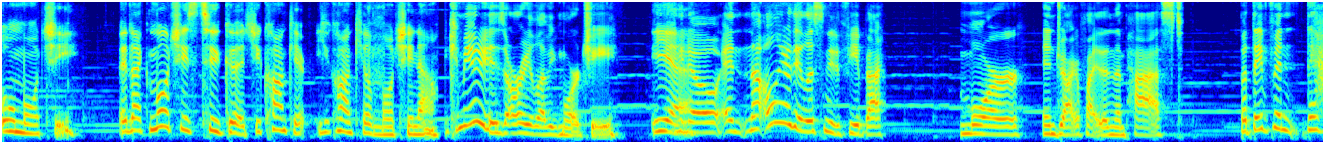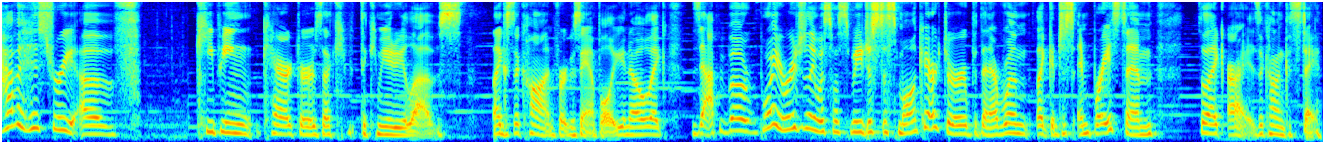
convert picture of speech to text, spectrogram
or Morchie. It- Like Morchie's too good. You can't get you can't kill Morchie now. The community is already loving Morchie. Yeah. You know, and not only are they listening to feedback more in Dragonflight than in the past, but they've been they have a history of keeping characters that the community loves. Like Zekhan, for example, you know, like Zappy Boy originally was supposed to be just a small character, but then everyone like just embraced him. So like, all right, Zekhan could stay.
